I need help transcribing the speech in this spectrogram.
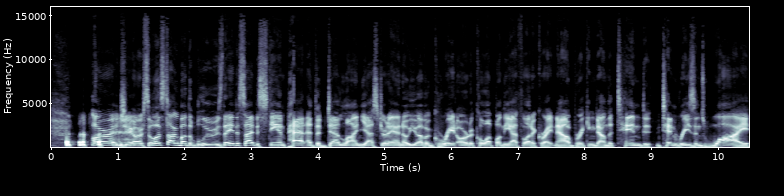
All right, JR. So let's talk about the Blues. They decided to stand pat at the deadline yesterday. I know you have a great article up on The Athletic right now breaking down the 10, d- 10 reasons why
